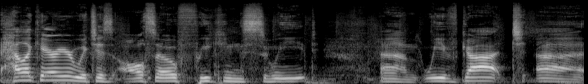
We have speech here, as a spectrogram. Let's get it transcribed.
helicarrier, which is also freaking sweet. Um, we've got uh,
